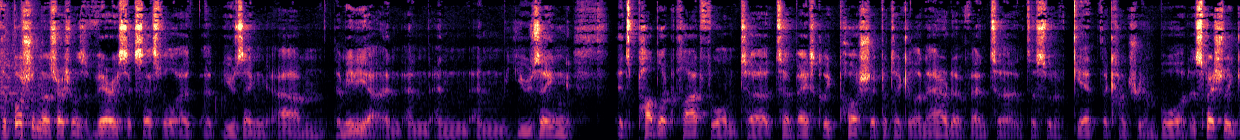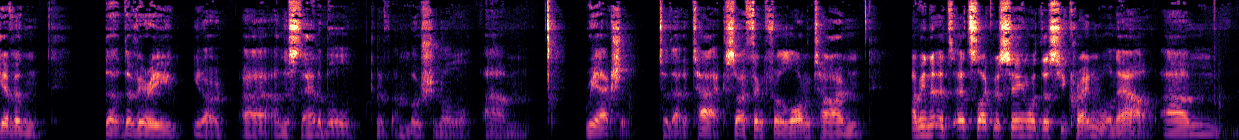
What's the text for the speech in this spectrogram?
the Bush administration was very successful at, at using um, the media and, and, and, and using its public platform to, to basically push a particular narrative and to, to sort of get the country on board, especially given the, the very, you know, uh, understandable kind of emotional um, reaction to that attack. So I think for a long time, I mean, it's, it's like we're seeing with this Ukraine war now. Um,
